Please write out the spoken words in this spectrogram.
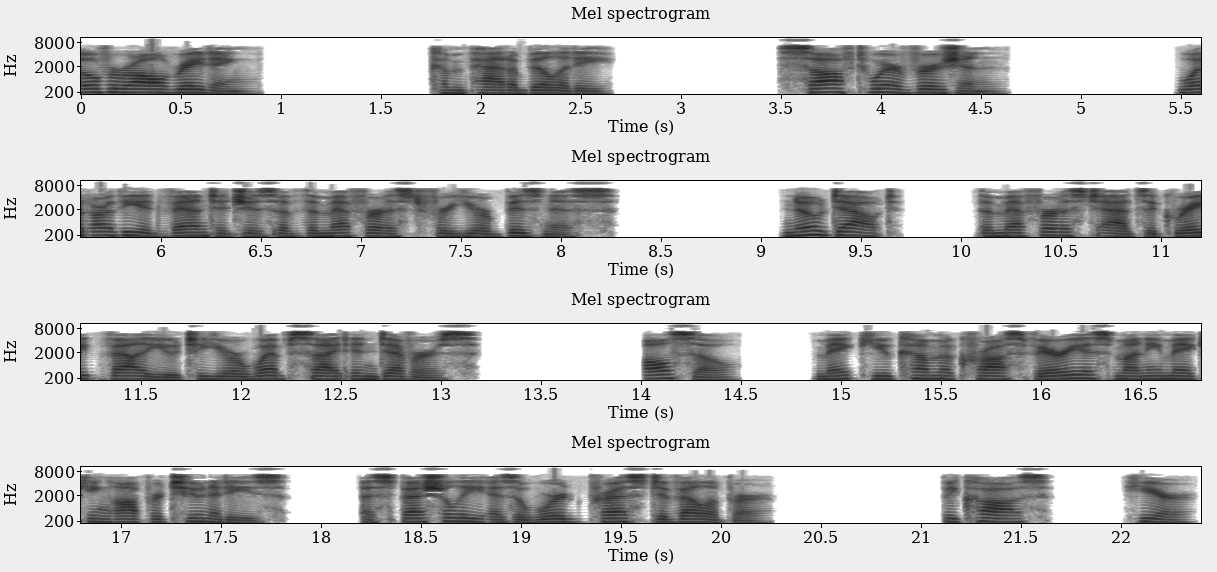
Overall rating. Compatibility. Software version. What are the advantages of ThemeForest for your business? No doubt, ThemeForest adds a great value to your website endeavors. Also, make you come across various money-making opportunities, especially as a WordPress developer. Because, here,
